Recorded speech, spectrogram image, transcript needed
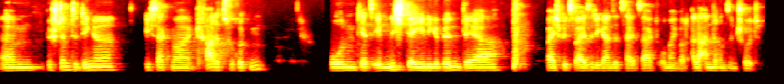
ähm, bestimmte Dinge, ich sag mal, gerade zu rücken und jetzt eben nicht derjenige bin, der beispielsweise die ganze Zeit sagt, oh mein Gott, alle anderen sind schuld.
